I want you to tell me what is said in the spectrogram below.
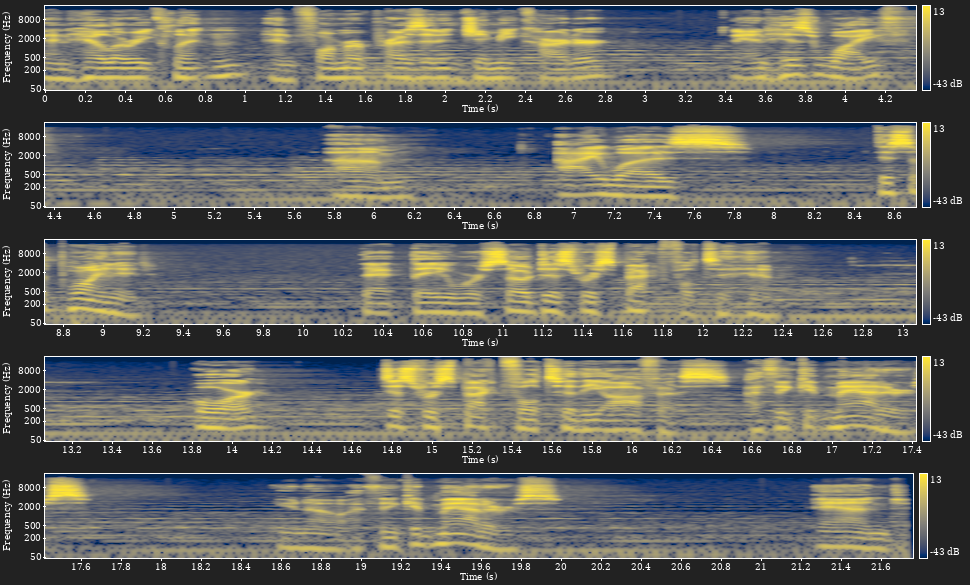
and Hillary Clinton and former President Jimmy Carter and his wife. Um, I was disappointed that they were so disrespectful to him or disrespectful to the office. I think it matters. You know, I think it matters. And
